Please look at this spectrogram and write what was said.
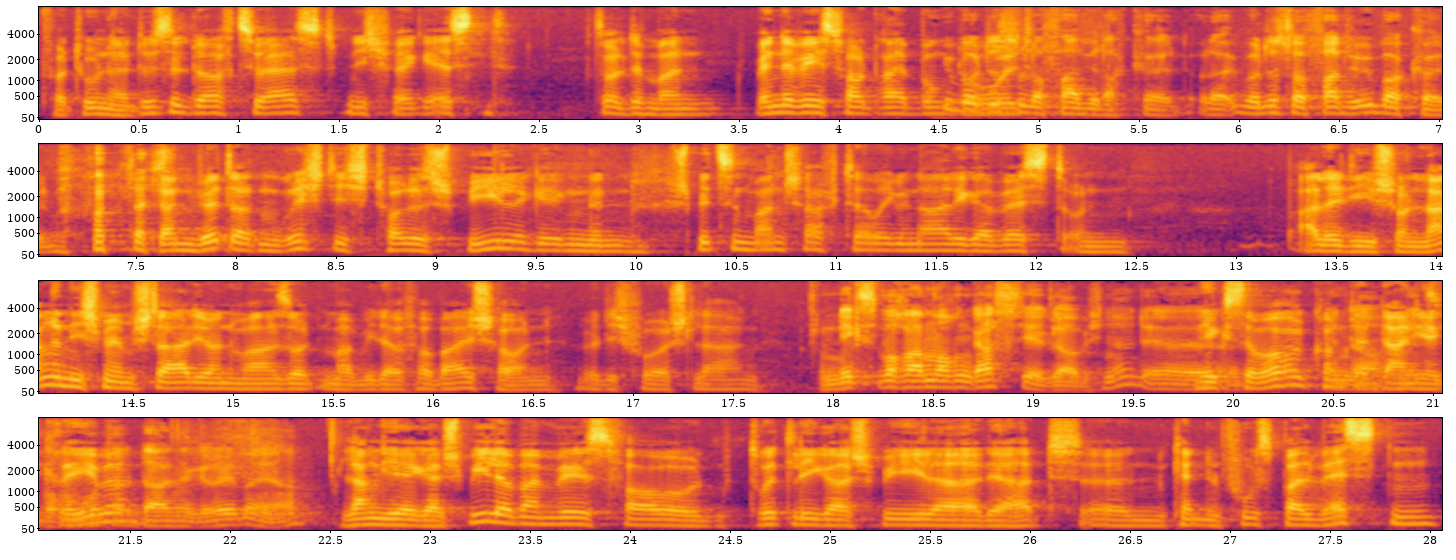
Fortuna Düsseldorf zuerst, nicht vergessen. Sollte man, wenn der WSV drei Punkte Über holt, Düsseldorf fahren wir nach Köln. Oder über Düsseldorf fahren wir über Köln. dann wird das ein richtig tolles Spiel gegen eine Spitzenmannschaft der Regionalliga West. Und alle, die schon lange nicht mehr im Stadion waren, sollten mal wieder vorbeischauen, würde ich vorschlagen. Und nächste Woche haben wir auch einen Gast hier, glaube ich, ne? Der, Nächste Woche kommt der Daniel Grebe. Daniel Grebe, ja. langjähriger Spieler beim WSV, Drittligaspieler, der hat, äh, kennt den Fußball Westen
